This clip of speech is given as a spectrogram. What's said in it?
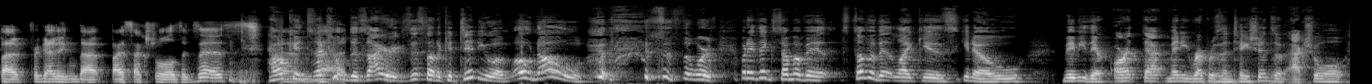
but forgetting that bisexuals exist How can sexual that- desire exist on a continuum? Oh no, this is the worst. But I think some of it, some of it, like is you know maybe there aren't that many representations of actual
